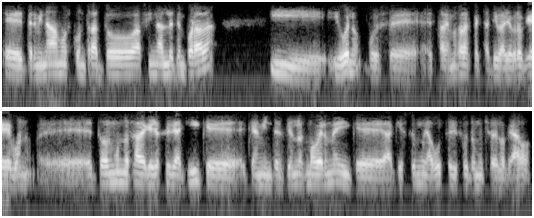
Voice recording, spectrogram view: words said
eh, terminábamos contrato a final de temporada y, y bueno, pues eh, estaremos a la expectativa. Yo creo que, bueno, eh, todo el mundo sabe que yo estoy de aquí, que, que mi intención no es moverme y que aquí estoy muy a gusto y disfruto mucho de lo que hago.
